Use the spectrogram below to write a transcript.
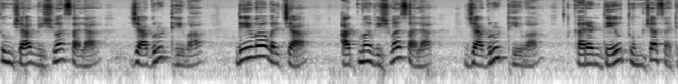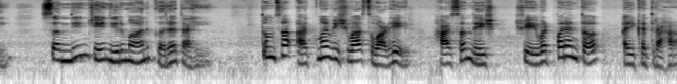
तुमच्या विश्वासाला जागृत ठेवा. देवावरच्या आत्मविश्वासाला जागृत ठेवा. कारण देव तुमच्यासाठी संधींचे निर्माण करत आहे. तुमचा आत्मविश्वास वाढेल हा संदेश शेवटपर्यंत ऐकत राहा.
